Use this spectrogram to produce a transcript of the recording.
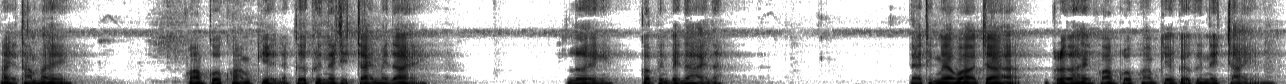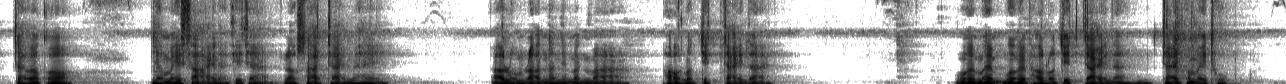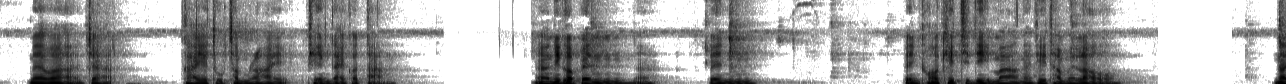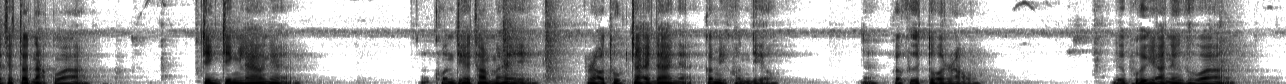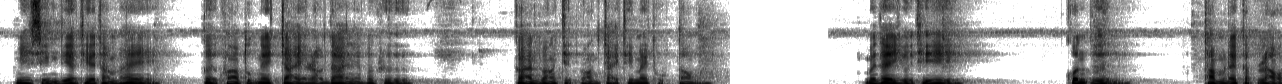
อาจจะทำให้ความโกรธความเกลียดเกิดขึ้นในจิตใจไม่ได้ เลยก็เป็นไปได้นะ แต่ถึงแม้ว่าจะเผลอให้ความโกรธความเกลียดเกิดขึ้นในใจ แต่ว่าก็ยังไม่สายนะที่จะรักษาใจไม่ให้ อารมณ์เหล่านั้นนี่มันมาเผาลนจิตใจได้ เมื่อไม่เมื่อไม่เผาลนจิตใจนะ ใจก็ไม่ทุกข์แม้ว่าจะ กายจะถูกทำร้ายเพียงใดก็ตาม อันนี้ก็เป็นเป็นเป็นข้อคิดที่ดีมากนะที่ทำให้เรา น่าจะตระหนักว่าจริง ๆ แล้วเนี่ย คนที่จะทำให้เราทุกข์ใจได้เนี่ยก็มีคนเดียวนะก็คือตัวเรา หรือผู้อย่างนึงคือว่ามีสิ่งเดียวที่จะทำให้เกิดความทุกข์ในใจเราได้เนี่ยก็คือ การวางจิตวางใจที่ไม่ถูกต้อง ไม่ได้อยู่ที่คนอื่นทำอะไรกับเรา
